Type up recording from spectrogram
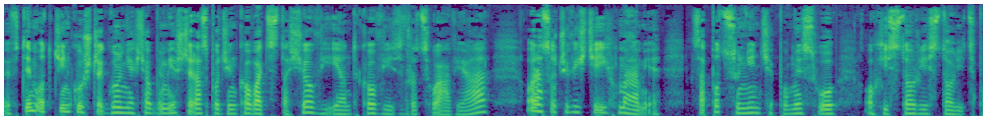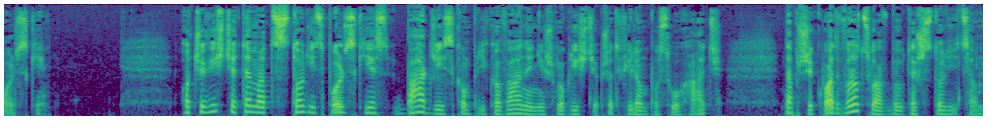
W tym odcinku szczególnie chciałbym jeszcze raz podziękować Stasiowi i Antkowi z Wrocławia oraz oczywiście ich mamie za podsunięcie pomysłu o historii stolic Polski. Oczywiście temat stolic Polski jest bardziej skomplikowany niż mogliście przed chwilą posłuchać. Na przykład Wrocław był też stolicą.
